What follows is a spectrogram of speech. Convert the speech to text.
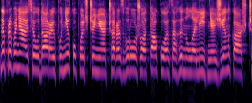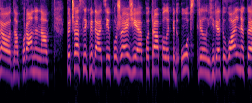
Не припиняються удари і по Нікопольщині. Через ворожу атаку загинула літня жінка. Ще одна поранена. Під час ліквідації пожежі потрапили під обстріл й рятувальники.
